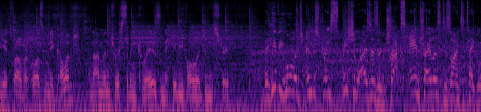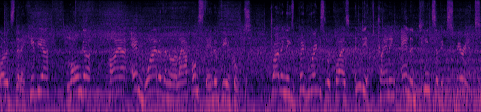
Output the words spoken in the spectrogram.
year 12 at Rosmini College and I'm interested in careers in the heavy haulage industry. The heavy haulage industry specialises in trucks and trailers designed to take loads that are heavier, longer, higher and wider than are allowed on standard vehicles. Driving these big rigs requires in-depth training and intensive experience,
